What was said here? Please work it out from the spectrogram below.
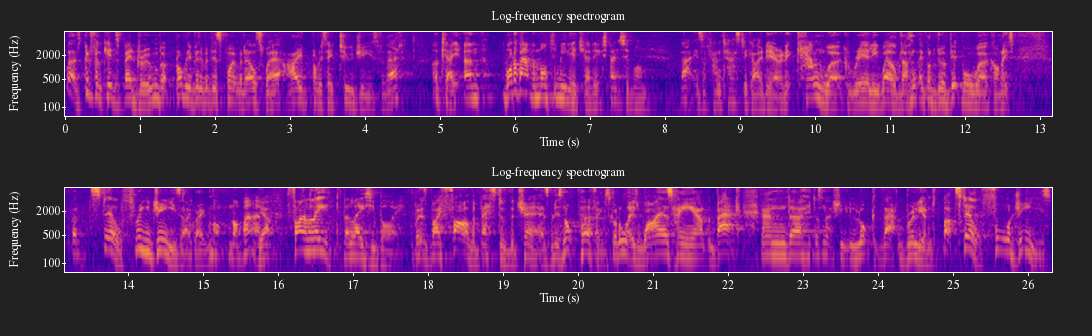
Well, it's good for the kids' bedroom, but probably a bit of a disappointment elsewhere. I'd probably say two Gs for that. Okay, um, what about the multimedia chair, the expensive one? That is a fantastic idea, and it can work really well, but I think they've got to do a bit more work on it. But still, three Gs, I grade. Not, not bad. Yeah. Finally, the La-Z-Boy. Well, it's by far the best of the chairs, but it's not perfect. It's got all those wires hanging out the back, and uh, it doesn't actually look that brilliant. But still, four Gs.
